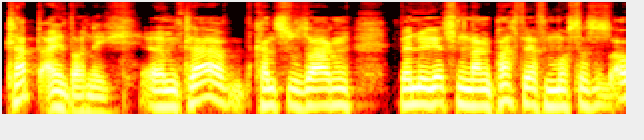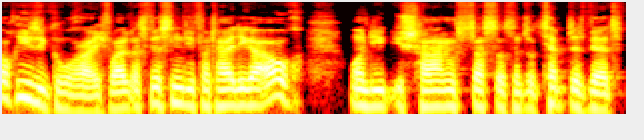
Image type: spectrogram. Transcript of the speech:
klappt einfach nicht. Ähm, klar kannst du sagen, wenn du jetzt einen langen Pass werfen musst, das ist auch risikoreich, weil das wissen die Verteidiger auch. Und die, Chance, dass das intercepted wird,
